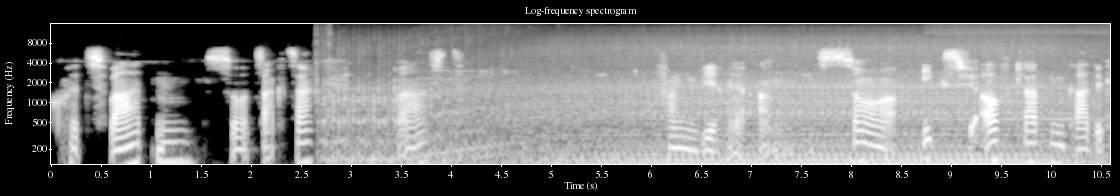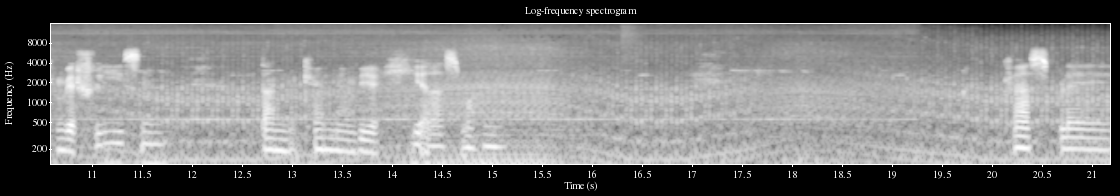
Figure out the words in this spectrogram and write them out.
Kurz warten. So, zack, zack. Passt. Fangen wir hier an. So, X für aufklappen, Karte können wir schließen. Dann können wir hier das machen. Castplay.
